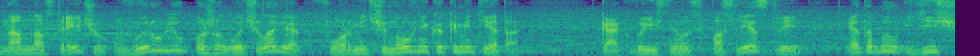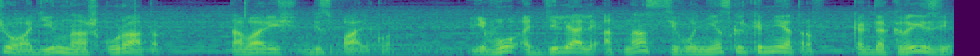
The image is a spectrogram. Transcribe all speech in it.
нам навстречу вырулил пожилой человек в форме чиновника комитета. Как выяснилось впоследствии, это был еще один наш куратор, товарищ Беспалько. Его отделяли от нас всего несколько метров, когда Крейзи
